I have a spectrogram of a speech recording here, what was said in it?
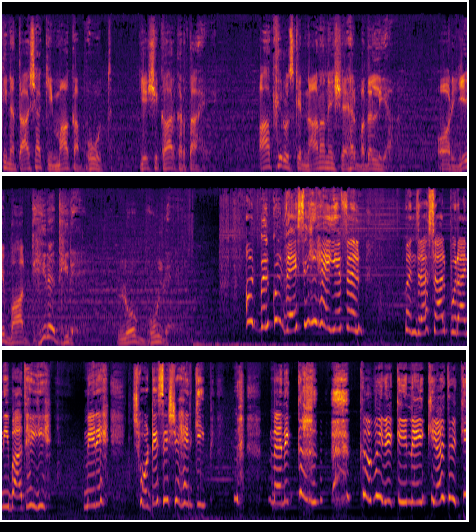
कि नताशा की माँ का भूत ये शिकार करता है। आखिर उसके नाना ने शहर बदल लिया और ये बात धीरे धीरे लोग भूल गए। और बिल्कुल वैसी ही है ये फ़िल्म। पंद्रह साल पुरानी बात है ये। मेरे छोटे से शहर की मैंने कभी यकीन नहीं किया था कि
